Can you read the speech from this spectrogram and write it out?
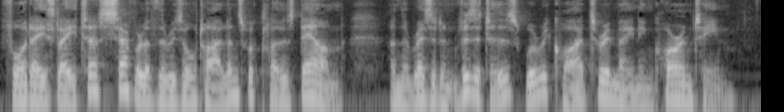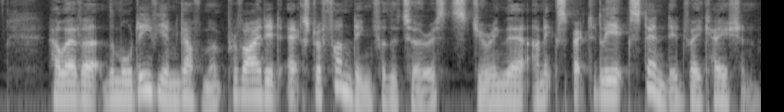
Four days later, several of the resort islands were closed down, and the resident visitors were required to remain in quarantine. However, the Maldivian government provided extra funding for the tourists during their unexpectedly extended vacation.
